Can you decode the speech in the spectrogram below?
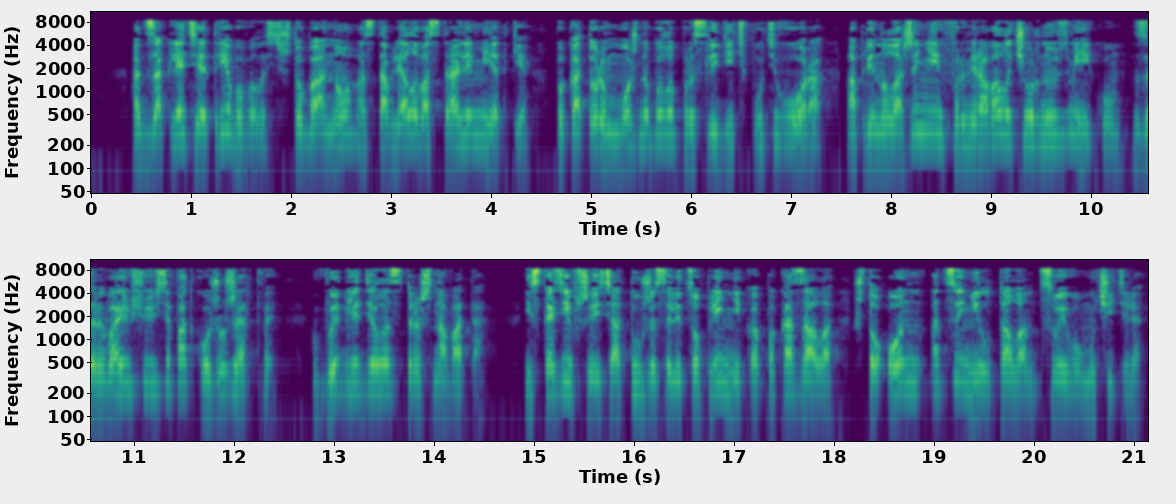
От заклятия требовалось, чтобы оно оставляло в астрале метки, по которым можно было проследить путь вора, а при наложении формировала черную змейку, зарывающуюся под кожу жертвы. Выглядело страшновато. Исказившееся от ужаса лицо пленника показало, что он оценил талант своего мучителя.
